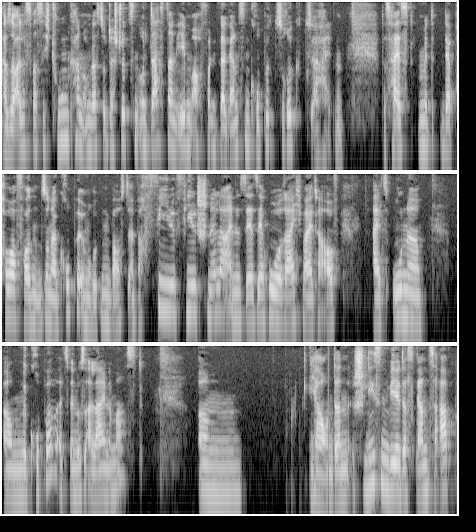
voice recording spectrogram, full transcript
Also alles, was ich tun kann, um das zu unterstützen und das dann eben auch von dieser ganzen Gruppe zurückzuerhalten. Das heißt, mit der Power von so einer Gruppe im Rücken baust du einfach viel, viel schneller eine sehr, sehr hohe Reichweite auf, als ohne ähm, eine Gruppe, als wenn du es alleine machst. Ähm, ja, und dann schließen wir das Ganze ab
